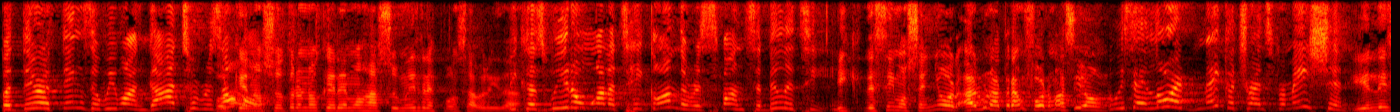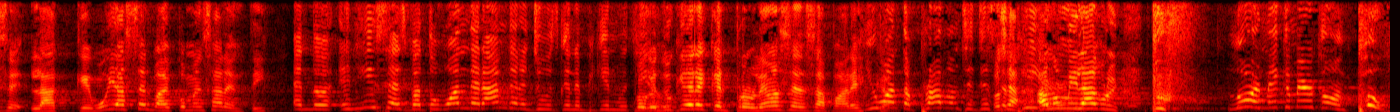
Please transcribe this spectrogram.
But there are things that we want God to resolve porque nosotros no queremos asumir responsabilidad. because we don't want to take on the responsibility. Y decimos, Señor, haz una transformación. We say, Lord, make a transformation. Y Él dice, la que voy a hacer va a comenzar en ti. And, the, and he says, but the one that I'm going to do is going to begin with Porque you. tú quieres que el problema se You want desaparezca. the problem to O sea, disappear. haz un milagro y ¡puf! Lord, make a miracle and poof.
